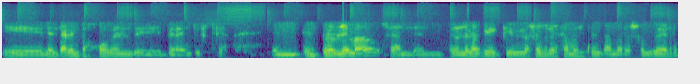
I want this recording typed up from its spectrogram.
eh, del talento joven de, la industria. El, problema, o sea, el, problema que, nosotros estamos intentando resolver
